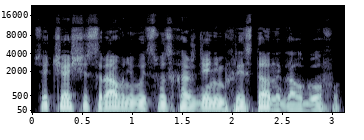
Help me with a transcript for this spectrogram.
все чаще сравнивают с восхождением Христа на Голгофу.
